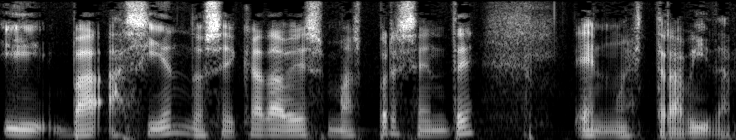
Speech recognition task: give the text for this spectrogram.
y va haciéndose cada vez más presente en nuestra vida.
